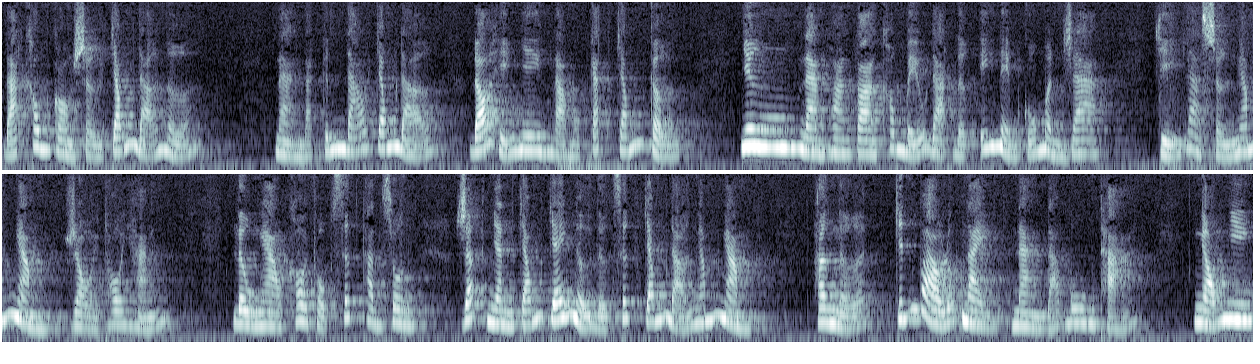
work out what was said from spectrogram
đã không còn sự chống đỡ nữa. Nàng đã kính đáo chống đỡ Đó hiển nhiên là một cách chống cự. Nhưng nàng hoàn toàn không biểu đạt được ý niệm của mình ra Chỉ là sự ngấm ngầm rồi thôi hẳn. Lưu ngào khôi phục sức thanh xuân Rất nhanh chóng chế ngự được sức chống đỡ ngấm ngầm. Hơn nữa, chính vào lúc này nàng đã buông thả. Ngẫu nhiên,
